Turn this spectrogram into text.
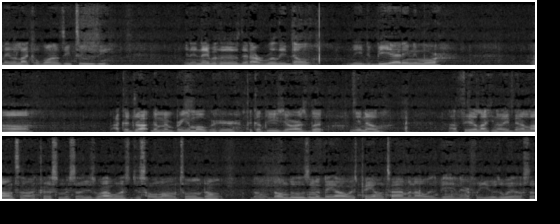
maybe like a onesie, twosie in the neighborhoods that I really don't need to be at anymore. Um, I could drop them and bring them over here, pick up these yards, but you know, I feel like you know they've been a long time customer, so just what I was, just hold on to them. Don't don't don't lose them if they always pay on time and always being there for you as well. So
